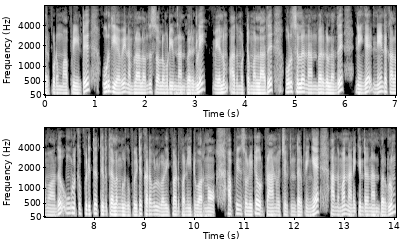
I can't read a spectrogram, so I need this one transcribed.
ஏற்படும் அப்படின்ட்டு உறுதியாகவே நம்மளால் வந்து சொல்ல முடியும் நண்பர்களே. மேலும் அது மட்டுமல்லாது ஒரு சில நண்பர்கள் வந்து நீங்கள் நீண்ட காலமாக வந்து உங்களுக்கு பிடித்த திருத்தலங்களுக்கு போயிட்டு கடவுள் வழிபாடு பண்ணிட்டு வரணும் அப்படின்னு சொல்லிட்டு ஒரு பிளான் வச்சுக்கிட்டு இருப்பீங்க அந்த மாதிரி நினைக்கின்ற நண்பர்களும்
